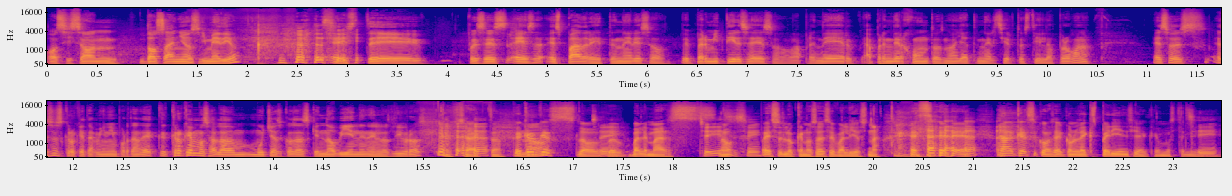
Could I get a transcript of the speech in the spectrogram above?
o si son dos años y medio. sí. Este, pues es, es, es padre tener eso, permitirse eso, aprender, aprender juntos, ¿no? Ya tener cierto estilo. Pero bueno, eso es, eso es creo que también importante. Creo que hemos hablado muchas cosas que no vienen en los libros. Exacto. ¿No? Creo que es lo sí. vale más. Sí, ¿no? sí, sí, Eso es lo que nos hace valiosos. No. Este, no, que es o sea, con la experiencia que hemos tenido. Sí.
